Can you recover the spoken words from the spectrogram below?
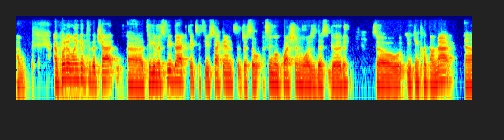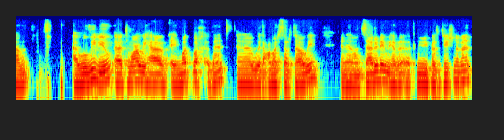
Um, I put a link into the chat uh, to give us feedback. It takes a few seconds. Just a, a, single question: Was this good? So you can click on that. Um, I will leave you. Uh, tomorrow we have a Matbakh event uh, with Amar Sartawi. And then on Saturday, we have a, a community presentation event.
